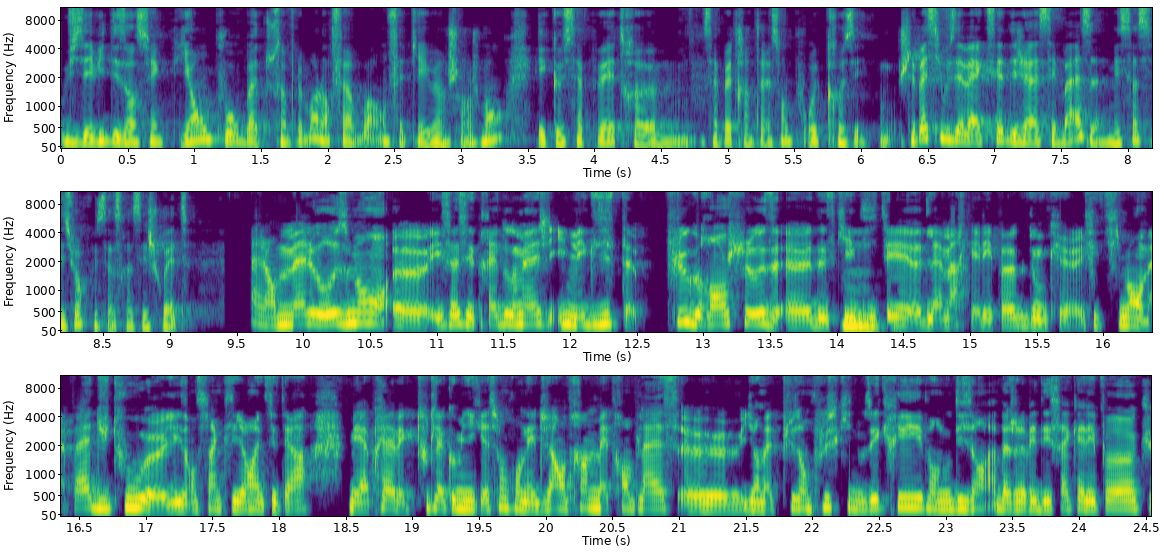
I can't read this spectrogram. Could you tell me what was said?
vis-à-vis des anciens clients pour bah, tout simplement leur faire voir en fait qu'il y a eu un changement et que ça peut être ça peut être intéressant pour eux creuser. Donc, je sais pas si vous avez accès déjà à ces bases, mais ça c'est sûr que ça serait assez chouette. Alors malheureusement, euh, et ça c'est très dommage, il n'existe plus grand chose euh, de ce qui hmm. existait euh, de la marque à l'époque. Donc effectivement, on n'a pas du tout les anciens clients, etc. Mais après, avec toute la communication qu'on est déjà en train de mettre en place, il y en a de plus en plus qui nous écrivent en nous disant ah bah j'avais des sacs à l'époque.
